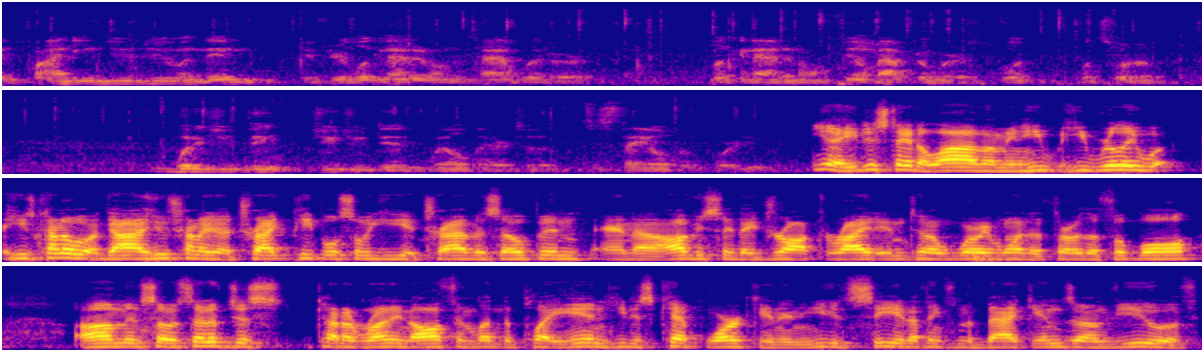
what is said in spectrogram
in finding Juju, and then if you're looking at it on the tablet or looking at it on film afterwards, what, what sort of, what did you think Juju did well there to, to stay open for you? Yeah, he just stayed alive. I mean, he, he really he's kind of a guy who's trying to attract people so he could get Travis open, and uh, obviously they dropped right into where he wanted to throw the football. Um, and so instead of just kind of running off and letting the play in, he just kept working, and you could see it. I think from the back end zone view of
